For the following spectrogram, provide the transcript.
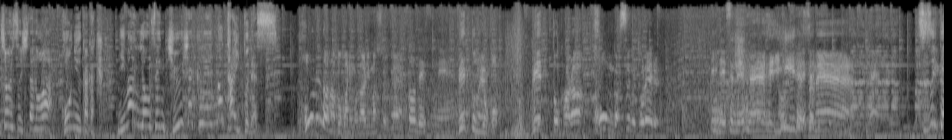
チョイスしたのは購入価格2万4900円のタイプです。本棚とかにもなりますよね。そうですね。ベッドの横。ベッドから本がすぐ取れる。いいですね。ねいいですね。続いて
